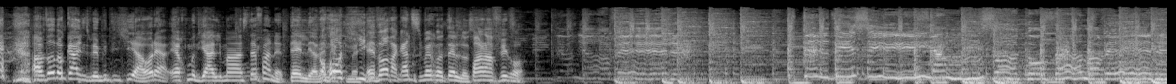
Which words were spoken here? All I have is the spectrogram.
Αυτό το κάνεις με επιτυχία. Ωραία. Έχουμε διάλειμμα, Στέφανε; Τέλεια. Δεν Όχι. έχουμε. Εδώ θα κάτσεις μέχρι το τέλος. Πάω να φύγω. Perdizian sako dalavere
